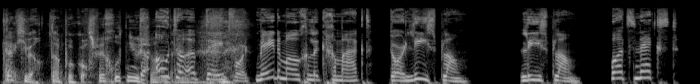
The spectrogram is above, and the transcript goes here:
Dankjewel, dag Broekhoff. Dat is weer goed nieuws. De auto-update wordt mede mogelijk gemaakt door Leaseplan. Leaseplan. What's next?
